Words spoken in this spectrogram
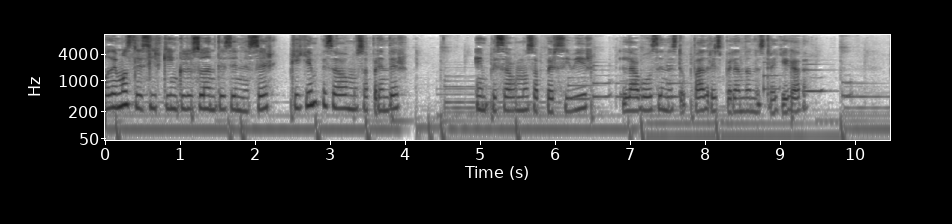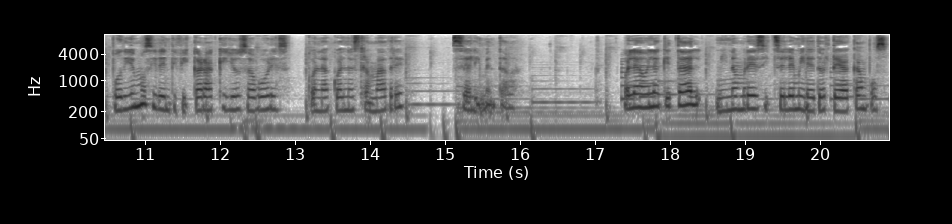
Podemos decir que incluso antes de nacer, que ya empezábamos a aprender, empezábamos a percibir la voz de nuestro Padre esperando nuestra llegada. Podíamos identificar aquellos sabores con la cual nuestra madre se alimentaba. Hola, hola, ¿qué tal? Mi nombre es Itzele Miredo Ortega Campos.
